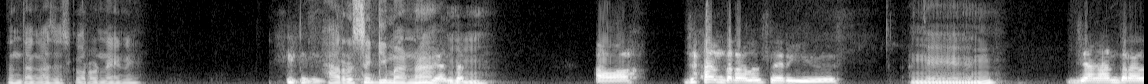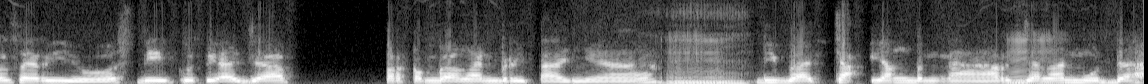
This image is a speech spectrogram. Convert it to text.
tentang kasus corona ini? Harusnya gimana? Jangan Hmm. oh, jangan terlalu serius. Oke. Hmm. Jangan terlalu serius. Diikuti aja perkembangan beritanya. Hmm. Dibaca yang benar. Hmm. Jangan mudah,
